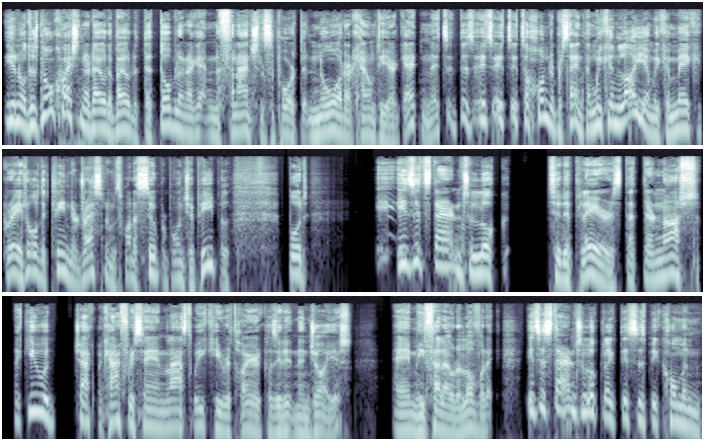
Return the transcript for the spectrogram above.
you know, there's no question or doubt about it that Dublin are getting the financial support that no other county are getting. It's it's it's it's hundred percent, and we can lie and we can make it great. Oh, they clean their dressing rooms. What a super bunch of people. But is it starting to look to the players that they're not like you would Jack McCaffrey saying last week he retired because he didn't enjoy it. Um, he fell out of love with it. Is it starting to look like this is becoming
